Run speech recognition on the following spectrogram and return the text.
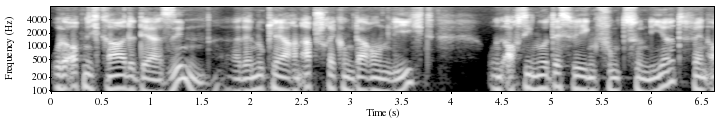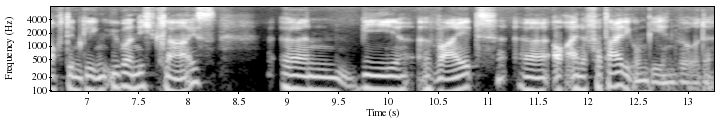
oder ob nicht gerade der Sinn äh, der nuklearen Abschreckung darum liegt, und auch sie nur deswegen funktioniert, wenn auch dem Gegenüber nicht klar ist, ähm, wie weit äh, auch eine Verteidigung gehen würde.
